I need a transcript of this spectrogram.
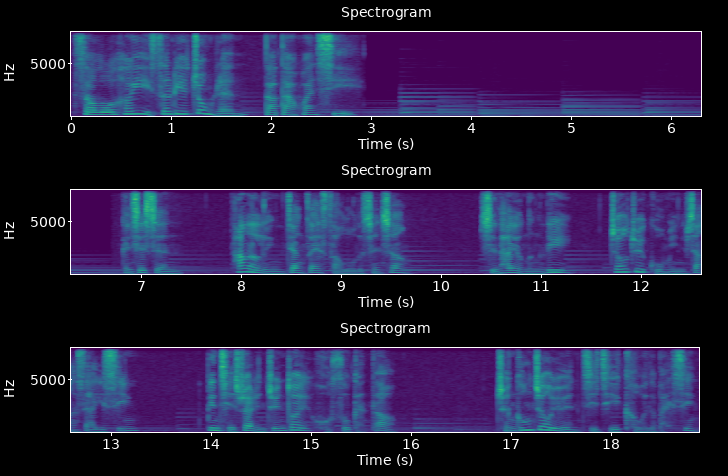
扫罗和以色列众人大大欢喜。感谢神，他的灵降在扫罗的身上，使他有能力招聚国民上下一心，并且率领军队火速赶到，成功救援岌岌可危的百姓。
